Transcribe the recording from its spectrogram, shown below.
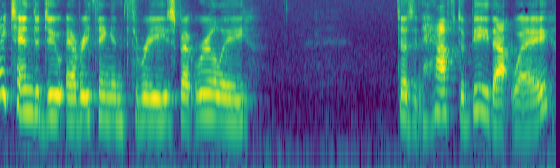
I tend to do everything in threes, but really doesn't have to be that way.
